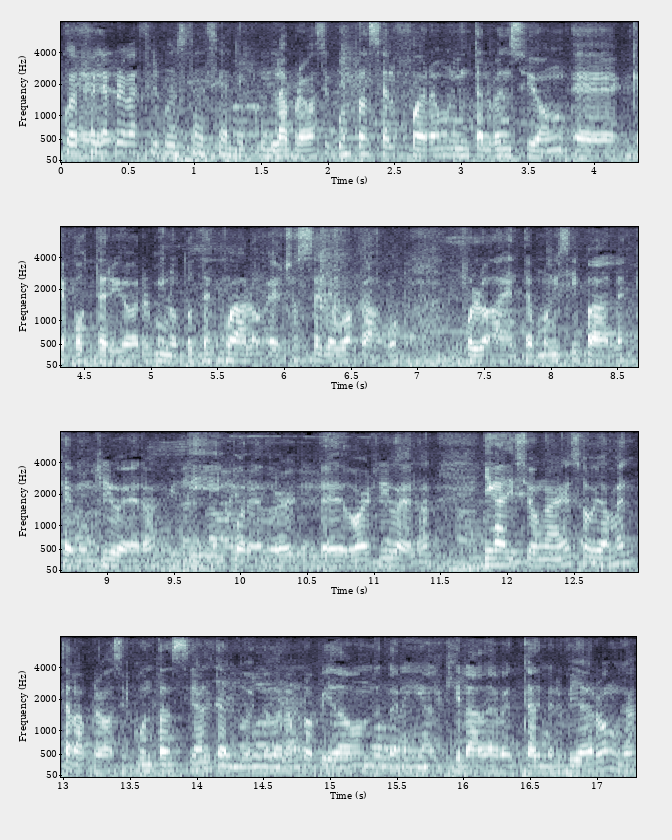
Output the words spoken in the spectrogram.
¿Cuál fue la prueba circunstancial? La prueba circunstancial fue una intervención que posterior, minutos después a los hechos, se llevó a cabo por los agentes municipales Kevin Rivera y por Edward, Rivera. Y en adición a eso, obviamente, la prueba circunstancial del dueño de la propiedad donde tenía alquilada Cadmiel Villaronga,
